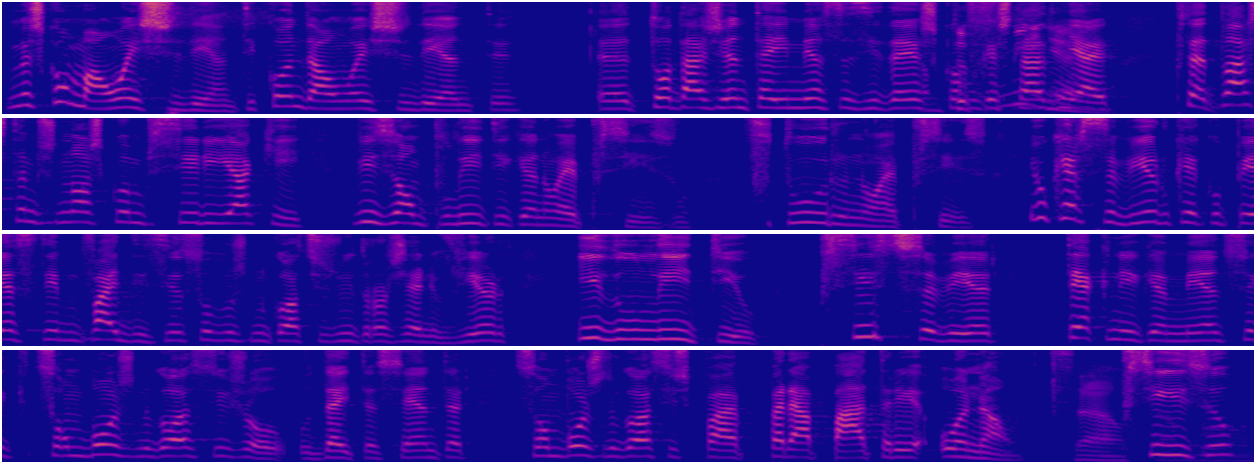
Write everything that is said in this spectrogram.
Mas como há um excedente, e quando há um excedente, eh, toda a gente tem imensas ideias como gastar dinheiro. Portanto, lá estamos nós com a mercearia aqui. Visão política não é preciso. Futuro não é preciso. Eu quero saber o que é que o PSD me vai dizer sobre os negócios do hidrogênio verde e do lítio. Preciso saber tecnicamente, se são bons negócios, ou o data center, são bons negócios para, para a pátria ou não. São, preciso, são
